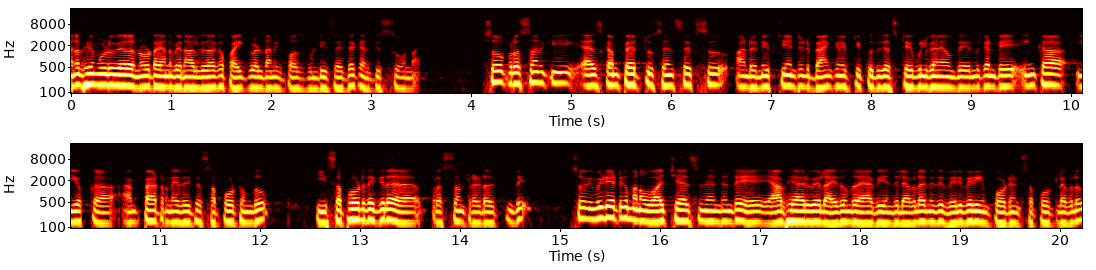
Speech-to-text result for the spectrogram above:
ఎనభై మూడు వేల నూట ఎనభై నాలుగు దాకా పైకి వెళ్ళడానికి పాసిబిలిటీస్ అయితే కనిపిస్తూ ఉన్నాయి. సో ప్రస్తుతానికి as compare to Sensex and Nifty ఏంటంటే బ్యాంక్ నిఫ్టీ కొద్దిగా స్టేబుల్గానే ఉంది. ఎందుకంటే ఇంకా ఈ యొక్క ప్యాటర్న్ ఏదైతే సపోర్ట్ ఉందో ఈ సపోర్ట్ దగ్గర ప్రస్తుతం ట్రేడ్ అవుతుంది. సో ఇమీడియట్గా మనం వాచ్ చేయాల్సింది ఏంటంటే యాభై ఆరు వేల ఐదు వందల యాభై ఎనిమిది లెవెల్ అనేది very very important support level.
